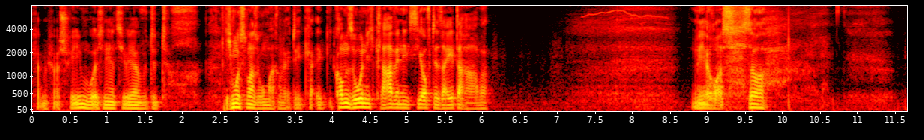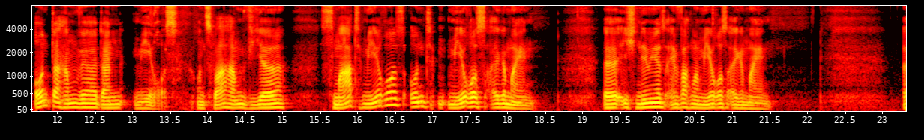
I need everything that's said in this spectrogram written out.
Ich habe mich verschrieben. Wo ist denn jetzt hier wieder? Ich muss mal so machen, Leute. Ich komme so nicht klar, wenn ich es hier auf der Seite habe. Meros. So. Und da haben wir dann Meros. Und zwar haben wir Smart Meros und Meros allgemein. Äh, ich nehme jetzt einfach mal Meros allgemein. Äh,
